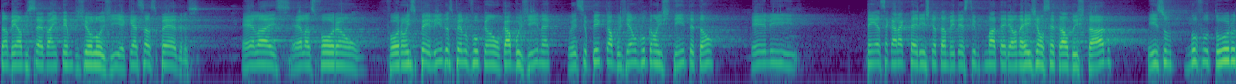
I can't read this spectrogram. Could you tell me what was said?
também observar em termos de geologia, que essas pedras, elas, elas foram, foram expelidas pelo vulcão Cabugi, né? Esse pico Cabugi é um vulcão extinto, então ele tem essa característica também desse tipo de material na região central do estado. Isso, no futuro,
